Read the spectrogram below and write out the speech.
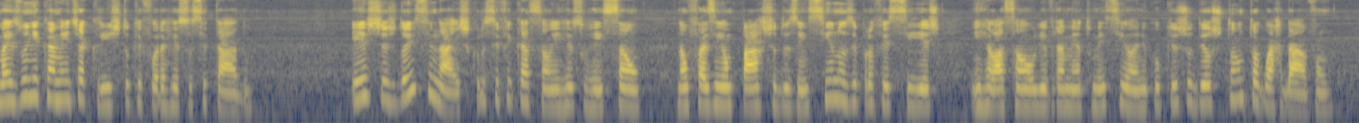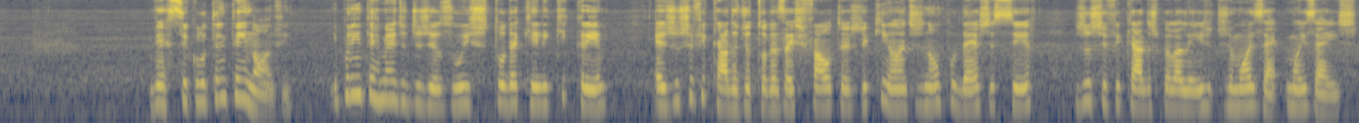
mas unicamente a Cristo que fora ressuscitado. Estes dois sinais, crucificação e ressurreição, não faziam parte dos ensinos e profecias em relação ao livramento messiânico que os judeus tanto aguardavam versículo 39. E por intermédio de Jesus, todo aquele que crê é justificado de todas as faltas de que antes não pudeste ser justificados pela lei de Moisés.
